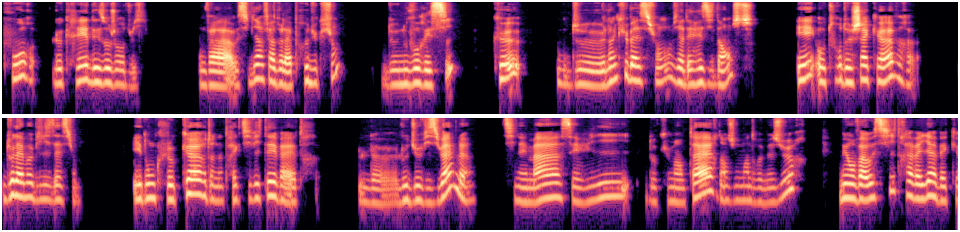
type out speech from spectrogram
pour le créer dès aujourd'hui. On va aussi bien faire de la production de nouveaux récits que de l'incubation via des résidences et autour de chaque œuvre de la mobilisation. Et donc le cœur de notre activité va être l'audiovisuel, cinéma, séries, documentaire dans une moindre mesure, mais on va aussi travailler avec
